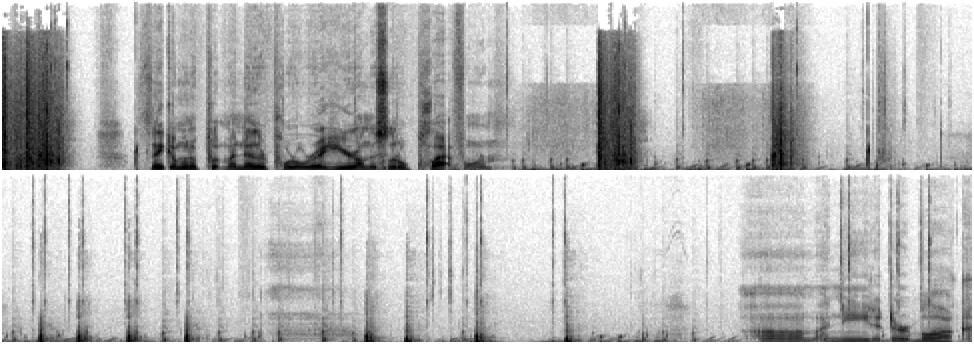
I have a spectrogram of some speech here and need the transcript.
I think I'm going to put my nether portal right here on this little platform. Dirt block.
